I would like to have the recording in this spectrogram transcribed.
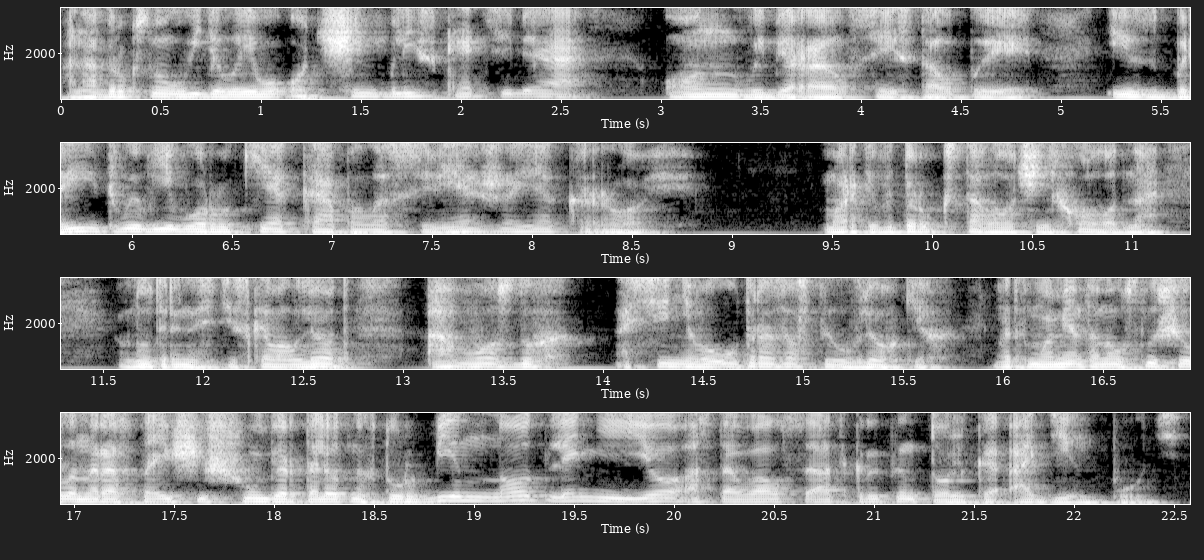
Она вдруг снова увидела его очень близко от себя. Он выбирался из толпы. Из бритвы в его руке капала свежая кровь. Марти вдруг стало очень холодно. Внутренности сковал лед, а воздух осеннего утра застыл в легких. В этот момент она услышала нарастающий шум вертолетных турбин, но для нее оставался открытым только один путь.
